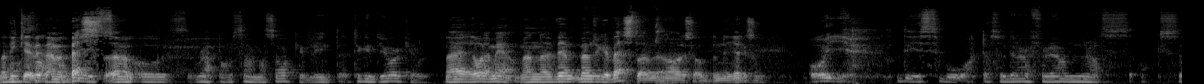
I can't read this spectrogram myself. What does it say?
Men vilka, vem är bäst? Vem, Och, rappa om samma saker blir inte, tycker inte jag är kul. nej, jag håller med. Men eh, vem, vem tycker är bäst då? Det är det nya liksom. Oj, det är svårt. Alltså det där förändras också.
